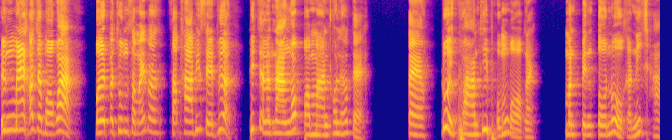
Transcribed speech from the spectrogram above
ถึงแม้เขาจะบอกว่า เปิดประชุมสมัยสภาพิเศษเพื่อพิจารณางบประมาณก็แล้วแต่ แต่ด้วยความที่ผมบอกไง มันเป็นโตโน่กับนิชา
